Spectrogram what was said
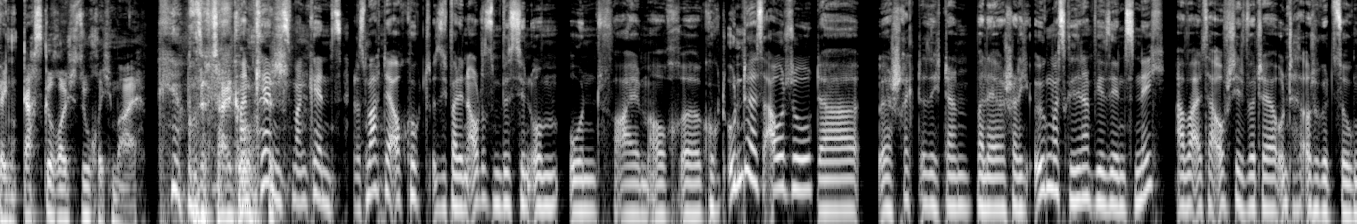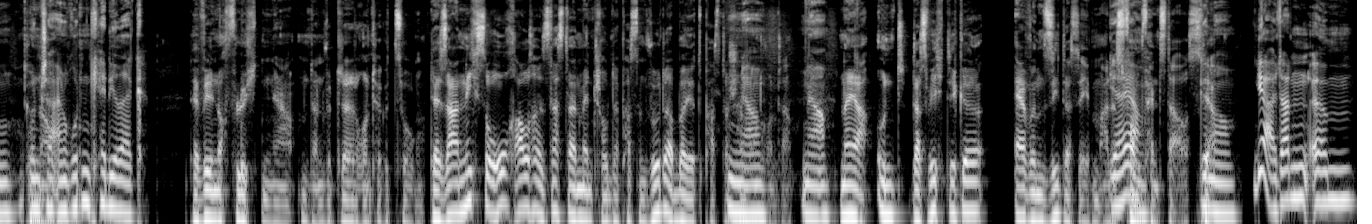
Denkt, das Geräusch suche ich mal. Total Man kennt's, man kennt's. Das macht er auch, guckt sich bei den Autos ein bisschen um und vor allem auch äh, guckt unter das Auto. Da erschreckt er sich dann, weil er wahrscheinlich irgendwas gesehen hat. Wir sehen es nicht. Aber als er aufsteht, wird er unter das Auto gezogen. Genau. Unter einen roten Cadillac. Der will noch flüchten, ja. Und dann wird er drunter gezogen. Der sah nicht so hoch aus, als dass da ein Mensch runterpassen würde, aber jetzt passt er schon Ja. mal drunter. Ja, Naja, und das Wichtige, Evan sieht das eben alles Ja, ja. vom Fenster aus. Ja. genau. Ja, dann ähm,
